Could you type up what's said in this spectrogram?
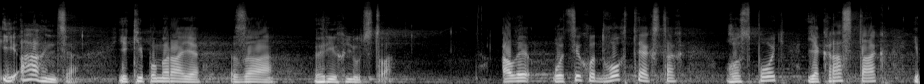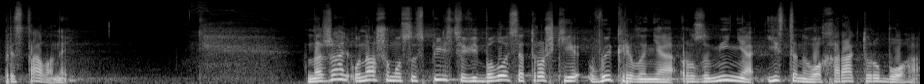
і агнця, який помирає за гріх людства? Але в оцих двох текстах Господь якраз так і представлений. На жаль, у нашому суспільстві відбулося трошки викривлення розуміння істинного характеру Бога.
